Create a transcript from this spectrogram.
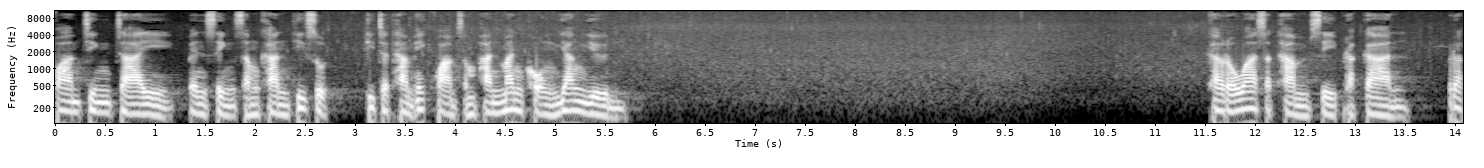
ความจริงใจเป็นสิ่งสำคัญที่สุดที่จะทำให้ความสัมพันธ์มั่นคงยั่งยืน คารวาสธรรมสี่ประการ ประ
